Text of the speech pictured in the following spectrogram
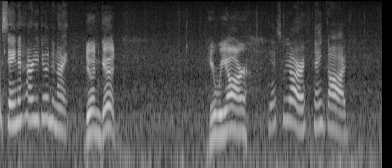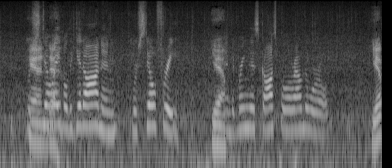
Greetings, Dana. How are you doing tonight? Doing good. Here we are. Yes, we are. Thank God. We're And, still uh, able to get on and we're still free Yeah. and to bring this gospel around the world. Yep.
